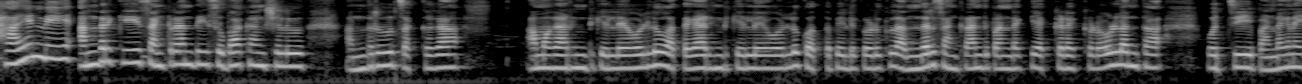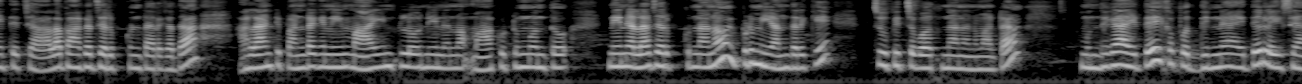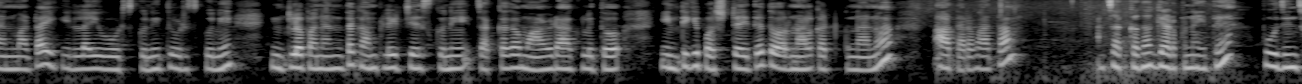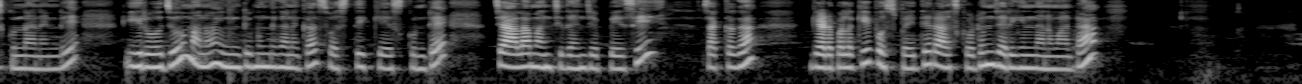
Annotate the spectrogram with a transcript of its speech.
Hi అండి. అందరికీ సంక్రాంతి శుభాకాంక్షలు. అందరూ చక్కగా అమ్మగారింటికి వెళ్ళేవాళ్ళు అత్తగారింటికి వెళ్ళేవాళ్ళు కొత్త పెళ్ళి కొడుకులు అందరూ సంక్రాంతి పండగకి ఎక్కడెక్కడోళ్ళంతా వచ్చి పండగనైతే చాలా బాగా జరుపుకుంటారు కదా. అలాంటి పండగని మా ఇంట్లో నేను మా కుటుంబంతో నేను ఎలా జరుపుకున్నానో ఇప్పుడు మీ అందరికీ చూపించబోతున్నాను అనమాట ముందుగా అయితే ఇక పొద్దున్నే అయితే లేసా అనమాట ఇక ఇల్లు అవి ఊడ్చుకుని తుడుచుకుని ఇంట్లో పని అంతా కంప్లీట్ చేసుకుని చక్కగా మామిడాకులతో ఇంటికి ఫస్ట్ అయితే తోరణాలు కట్టుకున్నాను. ఆ తర్వాత చక్కగా గడపనైతే పూజించుకున్నానండి. ఈరోజు మనం ఇంటి ముందు కనుక స్వస్తిక్ వేసుకుంటే చాలా మంచిదని చెప్పేసి చక్కగా గడపలకి పసుపు అయితే రాసుకోవడం జరిగిందనమాట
